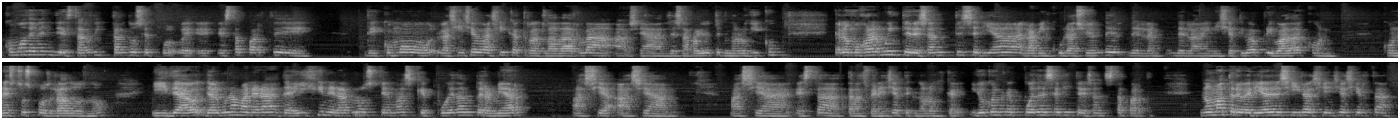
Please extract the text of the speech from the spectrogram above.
cómo deben de estar dictándose por, eh, eh, esta parte de cómo la ciencia básica trasladarla hacia el desarrollo tecnológico. A lo mejor algo interesante sería la vinculación de, la, iniciativa privada con, estos posgrados, ¿no? Y de, alguna manera de ahí generar los temas que puedan permear hacia esta transferencia tecnológica. Yo creo que puede ser interesante esta parte. No me atrevería a decir a ciencia cierta,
